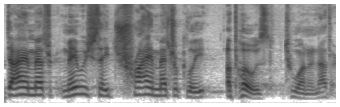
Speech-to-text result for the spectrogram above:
diametric, maybe we should say triametrically opposed to one another.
